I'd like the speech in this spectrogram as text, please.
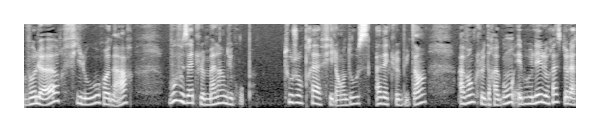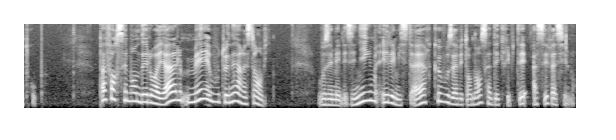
Voleur, filou, renard, vous vous êtes le malin du groupe, toujours prêt à filer en douce avec le butin avant que le dragon ait brûlé le reste de la troupe. Pas forcément déloyal, mais vous tenez à rester en vie. Vous aimez les énigmes et les mystères que vous avez tendance à décrypter assez facilement.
